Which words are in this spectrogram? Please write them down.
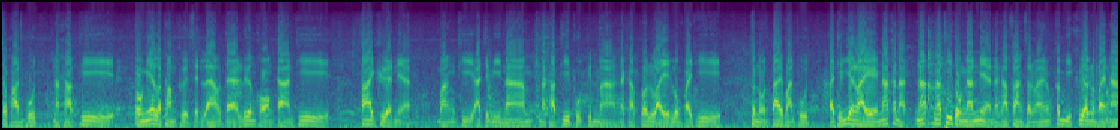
สะพานพุทธนะครับที่ตรงเนี้ยเราทำเขื่อนเสร็จแล้ว แต่เรื่องของการที่ใต้เขื่อนเนี่ย บางทีอาจจะมีน้ำนะครับที่ผุดขึ้นมานะครับก็ไหลลงไปที่ถนนใต้พานพุทธแต่ถึงอย่างไรณขนาดณณที่ตรงนั้นเนี่ยนะครับทางสำนักงานก็มีเครื่องระบายน้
